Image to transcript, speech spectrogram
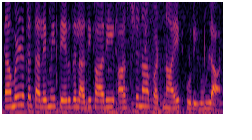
தமிழக தலைமை தேர்தல் அதிகாரி அர்ச்சனா பட்நாயக் கூறியுள்ளார்.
